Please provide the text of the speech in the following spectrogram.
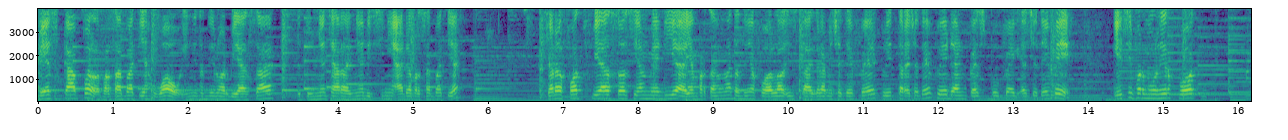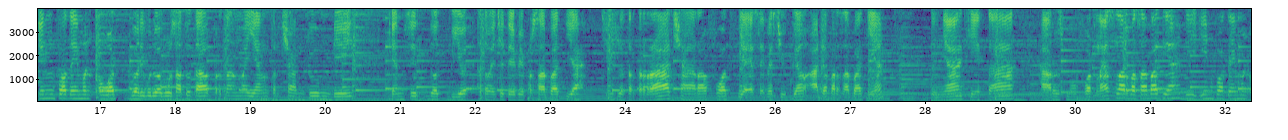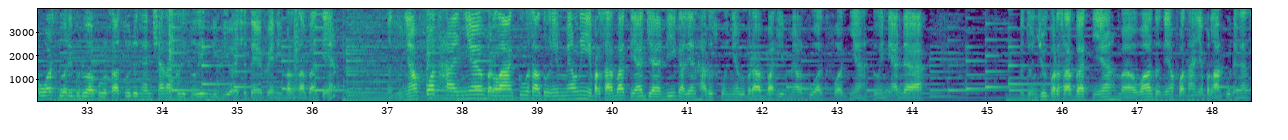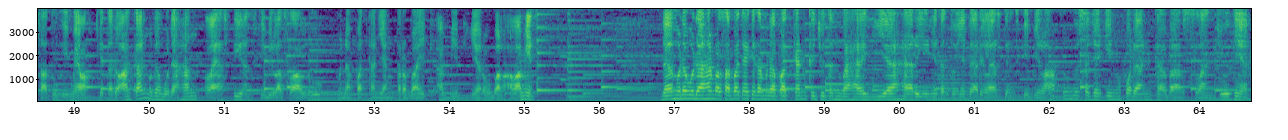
Best Couple persahabat ya. Wow, ini tentunya luar biasa. Tentunya caranya di sini ada persahabat ya. Cara vote via sosial media Yang pertama tentunya follow Instagram SCTV, Twitter SCTV, dan Facebook Fake SCTV Isi formulir vote Infotainment Award 2021 tahap pertama yang tercantum di kensit.bio atau SCTV persahabat ya Ini sudah tertera cara vote via SMS juga ada persahabat ya Tentunya kita harus memvote Leslar persahabat ya di Infotainment Awards 2021 dengan cara klik link di bio SCTV nih persahabat ya. Tentunya vote hanya berlaku satu email nih persahabat ya. Jadi kalian harus punya beberapa email buat vote-nya. Tuh ini ada petunjuk persahabat ya Bahwa tentunya vote hanya berlaku dengan satu email. Kita doakan mudah-mudahan Lesti dan Skibila selalu mendapatkan yang terbaik. Amin. Ya Robbal Alamin dan mudah-mudahan persahabat ya kita mendapatkan kejutan bahagia hari ini tentunya dari Lesti dan Skibila Tunggu saja info dan kabar selanjutnya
